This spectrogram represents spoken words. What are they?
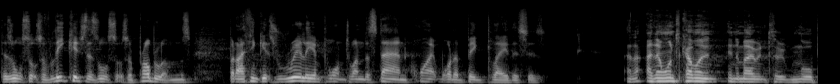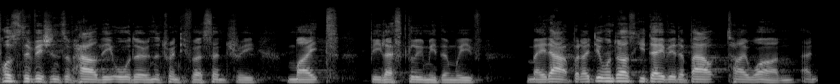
There's all sorts of leakage, there's all sorts of problems, but I think it's really important to understand quite what a big play this is. And, I want to come on in a moment to more positive visions of how the order in the 21st century might be less gloomy than we've made out. But I do want to ask you, David, about Taiwan. And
